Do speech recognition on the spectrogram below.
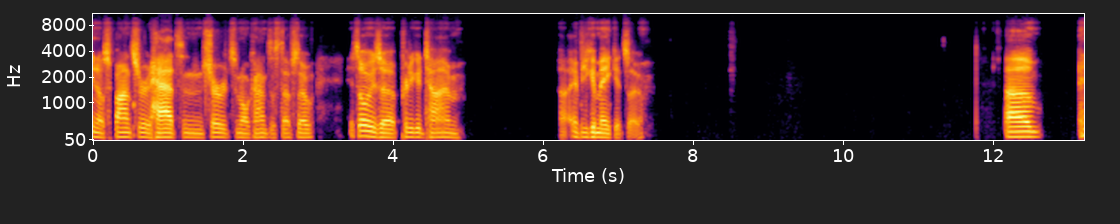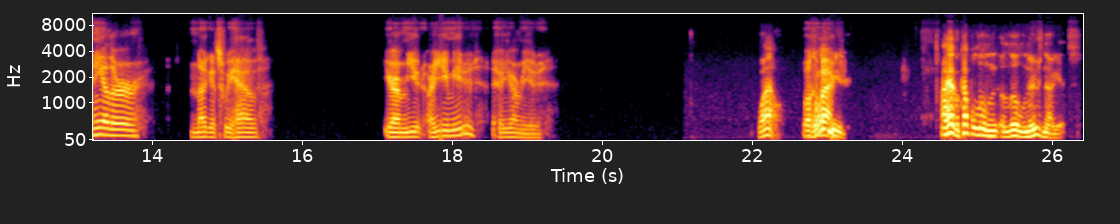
you know sponsored hats and shirts and all kinds of stuff so it's always a pretty good time uh, if you can make it so um any other nuggets we have you're on mute are you muted oh, you're muted wow. I welcome was back muted. I have a couple little little news nuggets.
